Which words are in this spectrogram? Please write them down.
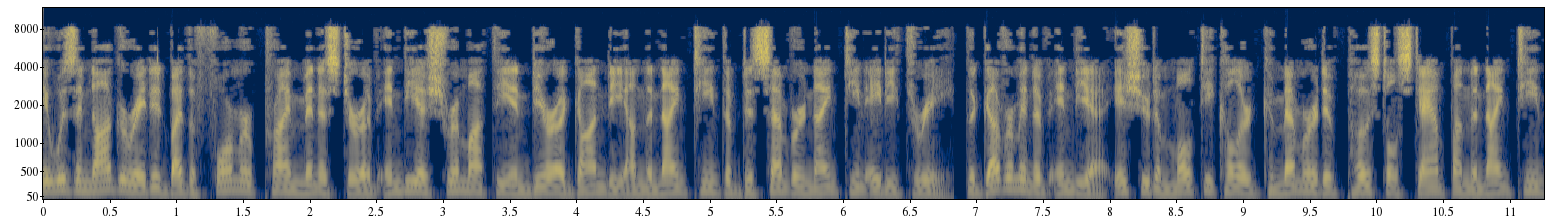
It was inaugurated by the former Prime Minister of India Srimati Indira Gandhi on 19 December 1983. The Government of India issued a multicoloured commemorative postal stamp on 19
